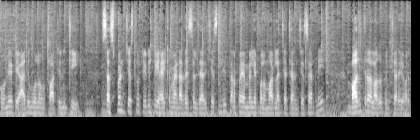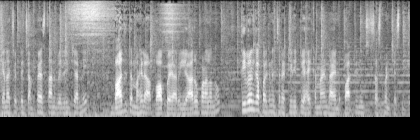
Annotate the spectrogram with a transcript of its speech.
కోనేటి ఆదిమూలం పార్టీ నుంచి సస్పెండ్ చేస్తూ టీడీపీ హైకమాండ్ ఆదేశాలు జారీ చేసింది. తనపై ఎమ్మెల్యే పలుమార్లు అత్యాచారం చేశారని బాధితురాలు ఆరోపించారు. ఎవరికైనా చెప్తే చంపేస్తానని బెదిరించారని బాధిత మహిళ వాపోయారు. ఈ ఆరోపణలను తీవ్రంగా పరిగణించిన టీడీపీ హైకమాండ్ ఆయన పార్టీ నుంచి సస్పెండ్ చేసింది.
